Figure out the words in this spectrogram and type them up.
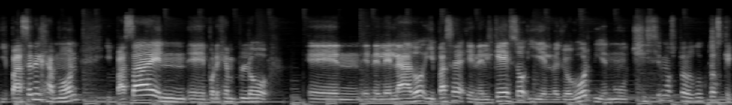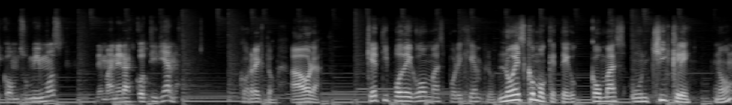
y pasa en el jamón y pasa en, eh, por ejemplo, en, en, el helado y pasa en el queso y en el yogur y en muchísimos productos que consumimos de manera cotidiana. Correcto. Ahora, qué tipo de gomas, por ejemplo. No es como que te comas un chicle, ¿no?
